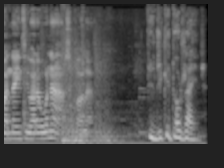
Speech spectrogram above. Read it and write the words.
Quant d'anys hi vareu anar a escola? Fins a 14 anys.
